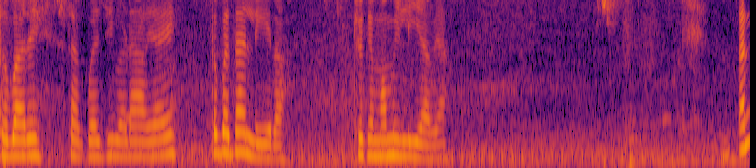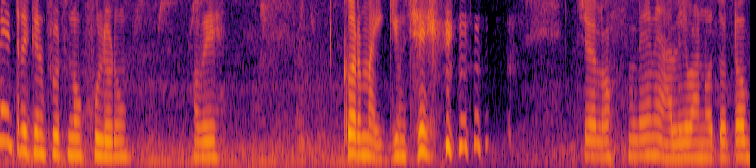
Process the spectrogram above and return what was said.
તો બારે શાકભાજી વડા આવ્યા એ. તો બધા લેરા જોકે મમ્મી લઈ આવ્યા. અને ડ્રેગન ફ્રૂટનું ફૂલડું હવે કરમાઈ ગયું છે. ચલો લઈને આ લેવાનો તો ટબ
